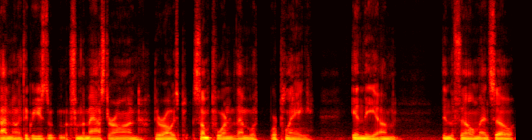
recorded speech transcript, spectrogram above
I don't know. I think we used them from the master on. There were always some form of them were playing in the um, in the film, and so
